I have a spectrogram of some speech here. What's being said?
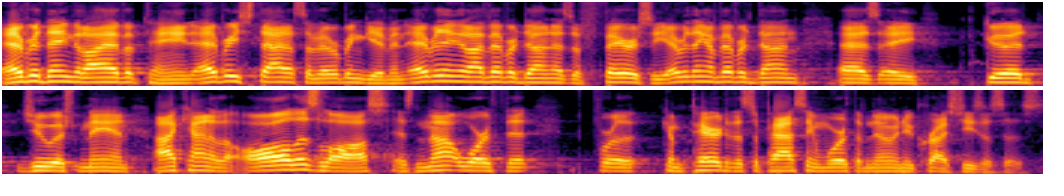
Everything that I have obtained, every status I've ever been given, everything that I've ever done as a Pharisee, everything I've ever done as a good Jewish man, I count it all as loss, as not worth it for compared to the surpassing worth of knowing who Christ Jesus is.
